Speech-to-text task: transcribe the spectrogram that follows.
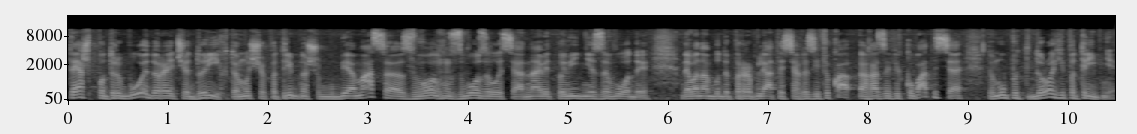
теж потребує, до речі, доріг, тому що потрібно, щоб біомаса зво- звозилася на відповідні заводи, де вона буде перероблятися, газифікуватися. Тому дороги потрібні.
